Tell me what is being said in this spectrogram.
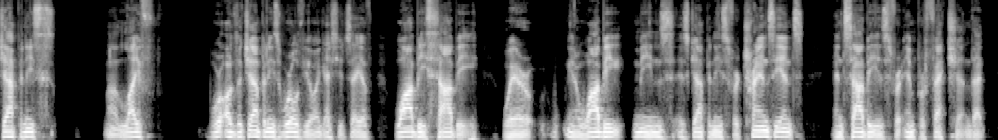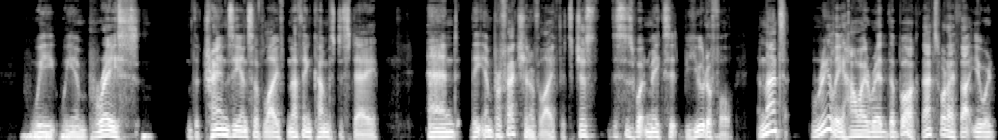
Japanese uh, life or the Japanese worldview, I guess you'd say, of wabi sabi, where you know wabi means is Japanese for transience and sabi is for imperfection. That we we embrace the transience of life, nothing comes to stay, and the imperfection of life. It's just this is what makes it beautiful, and that's really how I read the book. That's what I thought you were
